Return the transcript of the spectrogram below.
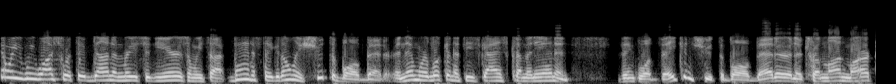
And we, we watched what they've done in recent years, and we thought, man, if they could only shoot the ball better. And then we're looking at these guys coming in and think, well, they can shoot the ball better. And a Tramon Mark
